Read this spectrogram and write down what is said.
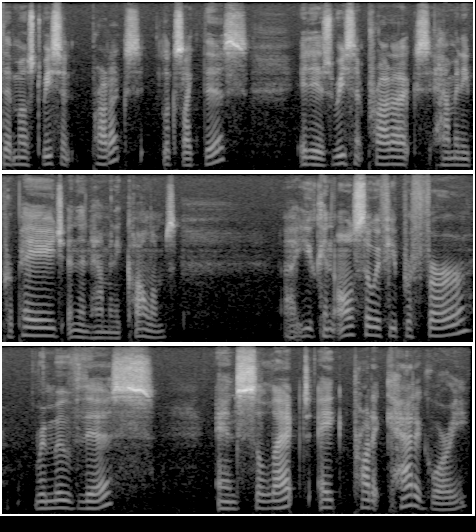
the most recent products looks like this. It is recent products, how many per page, and then how many columns. Uh, you can also, if you prefer, remove this and select a product category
